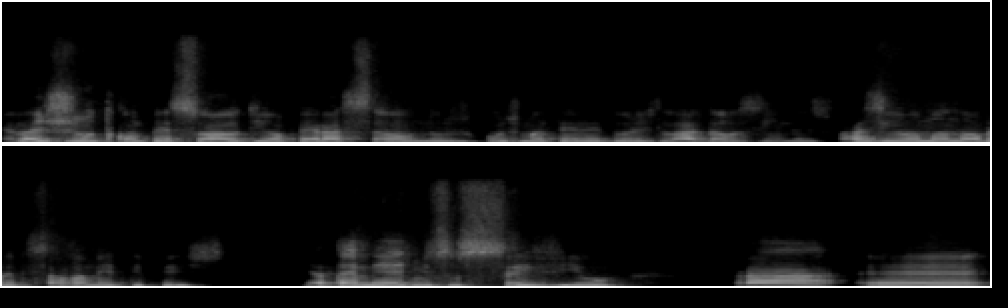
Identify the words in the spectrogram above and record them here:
ela junto com o pessoal de operação, nos, com os mantenedores lá da usina, eles faziam uma manobra de salvamento de peixes. E até mesmo isso serviu para é,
